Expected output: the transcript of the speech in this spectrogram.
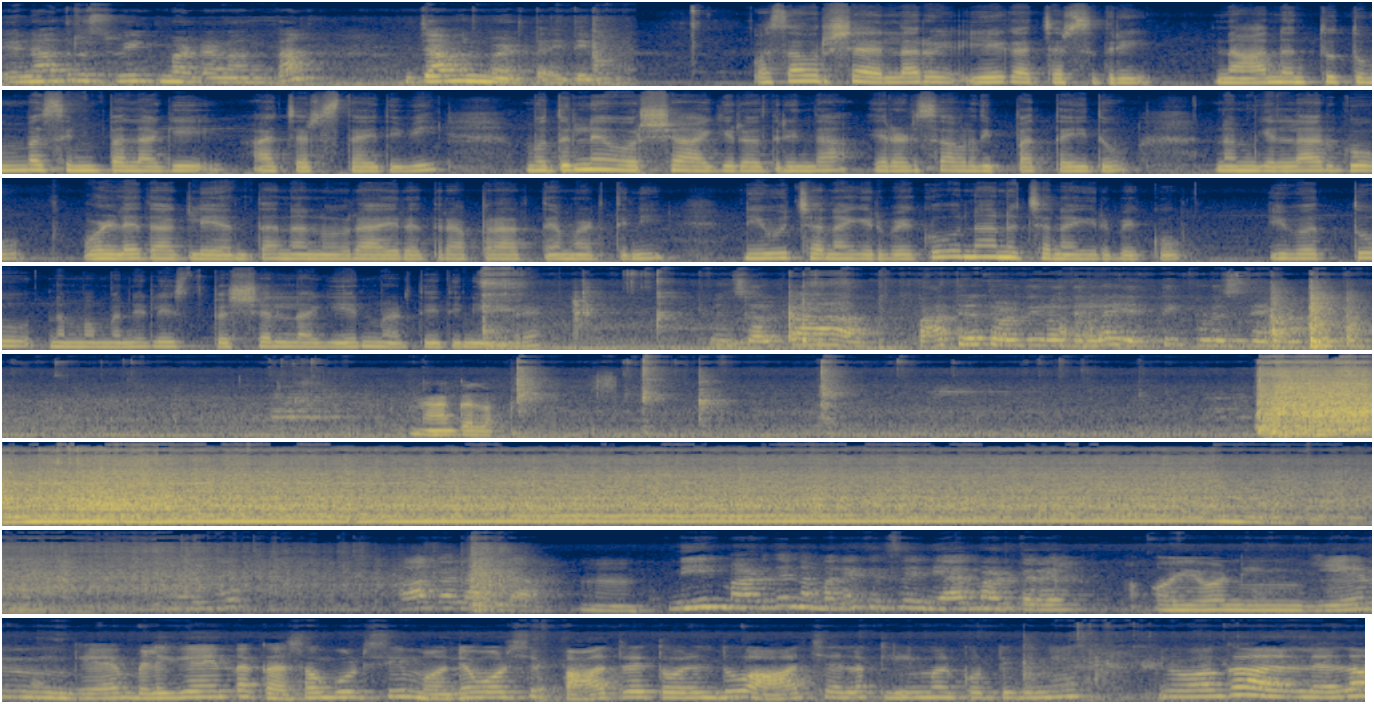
ಏನಾದರೂ ಸ್ವೀಟ್ ಮಾಡೋಣ ಅಂತ ಜಾಮೂನ್ ಮಾಡ್ತಾ ಇದ್ದೀನಿ. ಹೊಸ ವರ್ಷ ಎಲ್ಲರೂ ಹೇಗೆ ಆಚರಿಸಿದ್ರಿ? ನಾನಂತೂ ತುಂಬ ಸಿಂಪಲ್ಲಾಗಿ ಆಚರಿಸ್ತಾ ಇದ್ದೀವಿ. ಮೊದಲನೇ ವರ್ಷ ಆಗಿರೋದ್ರಿಂದ ಎರಡು ಸಾವಿರದ ಇಪ್ಪತ್ತೈದು ನಮಗೆಲ್ಲರಿಗೂ ಒಳ್ಳೆಯದಾಗಲಿ ಅಂತ ನಾನು ರಾಯರ ಹತ್ರ ಪ್ರಾರ್ಥನೆ ಮಾಡ್ತೀನಿ. ನೀವು ಚೆನ್ನಾಗಿರಬೇಕು ನಾನು ಚೆನ್ನಾಗಿರಬೇಕು. ಇವತ್ತು ನಮ್ಮ ಮನೇಲಿ ಸ್ಪೆಷಲ್ಲಾಗಿ ಏನು ಮಾಡ್ತಿದ್ದೀನಿ ಅಂದರೆ ಒಂದು ಸ್ವಲ್ಪ ಪಾತ್ರೆ ತೊಳೆದಿರೋದೆಲ್ಲ ಎತ್ತಿಗೆ ಬಿಡಿಸ್ತೇನೆ ಆಗಲ್ಲ ನೀನ್ ಮಾಡ್ದೆ ನಮ್ಮ ಮನೆ ಕೆಲಸ ಇನ್ ಯಾರು ಮಾಡ್ತಾರೆ? ಅಯ್ಯೋ ನಿಂಗೇನ್ಗೆ ಬೆಳಿಗ್ಗೆಯಿಂದ ಕಸ ಗುಡಿಸಿ ಮನೆ ಒರೆಸಿ ಪಾತ್ರೆ ತೊಳೆದು ಆಚೆ ಎಲ್ಲ ಕ್ಲೀನ್ ಮಾಡಿಕೊಟ್ಟಿದ್ದೀನಿ ಇವಾಗ ಅಲ್ಲೆಲ್ಲ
